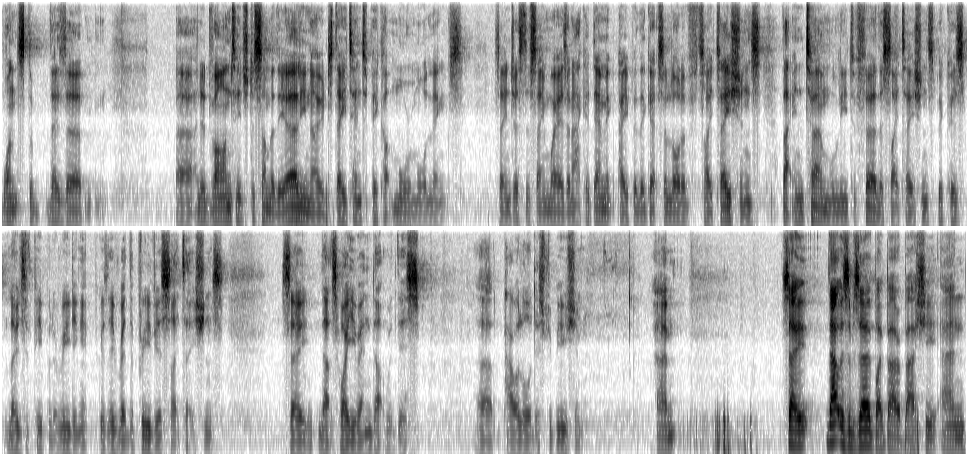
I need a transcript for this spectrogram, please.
once the, there's a, uh, an advantage to some of the early nodes, they tend to pick up more and more links. So in just the same way as an academic paper that gets a lot of citations, that in turn will lead to further citations because loads of people are reading it because they've read the previous citations. So that's why you end up with this uh, power law distribution. Um, so that was observed by Barabási, and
